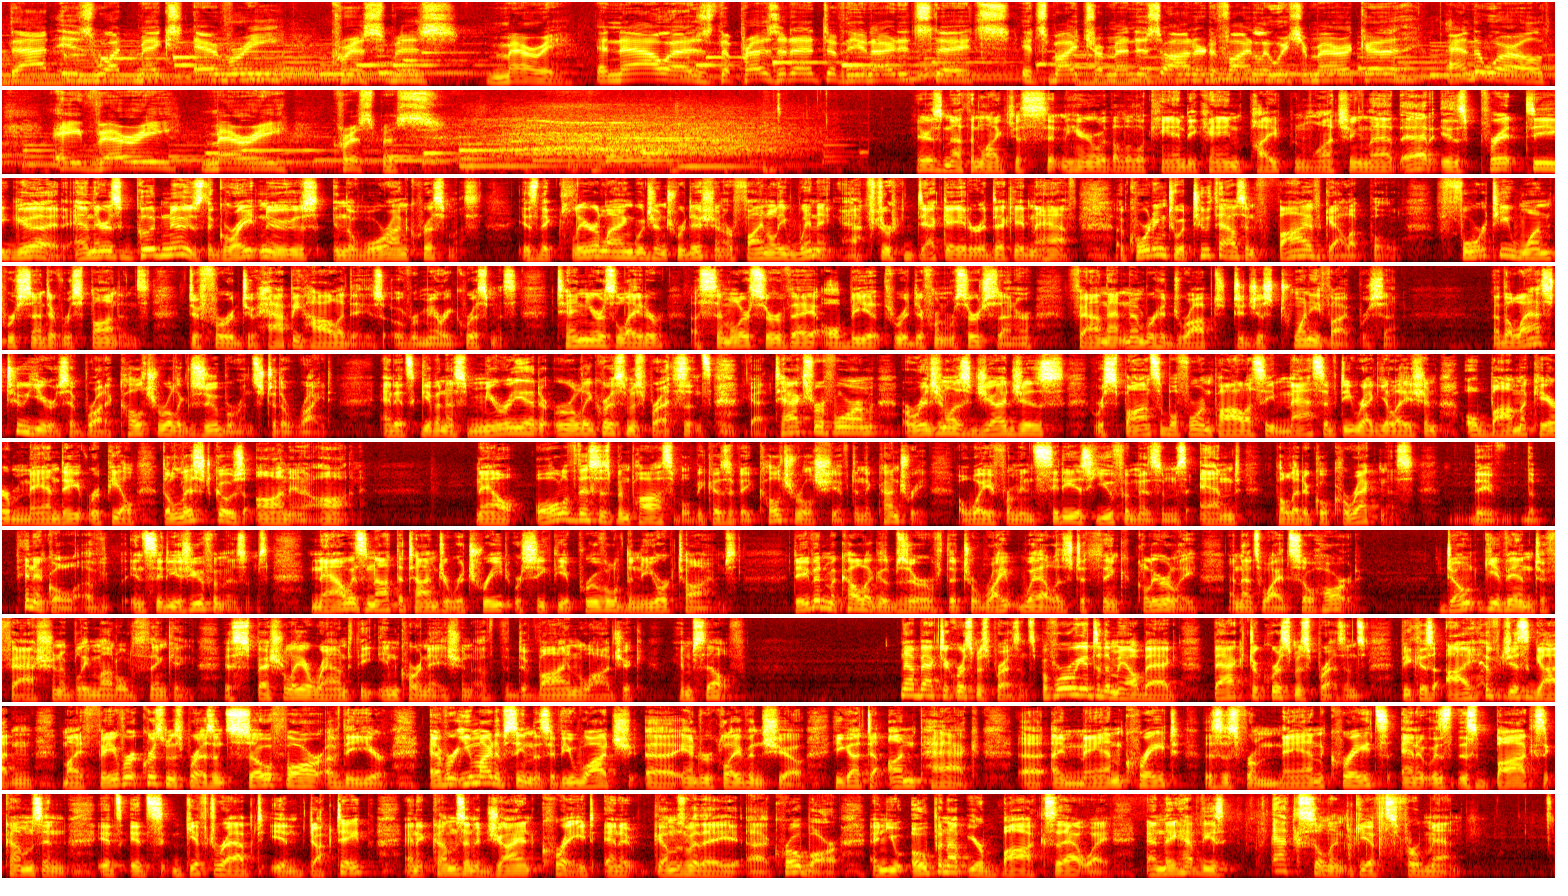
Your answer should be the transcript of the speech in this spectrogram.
That is what makes every Christmas merry. And now, as the President of the United States, it's my tremendous honor to finally wish America and the world a very Merry Christmas. There's nothing like just sitting here with a little candy cane pipe and watching that. That is pretty good. And there's good news. The great news in the war on Christmas is that clear language and tradition are finally winning after a decade or a decade and a half. According to a 2005 Gallup poll, 41% of respondents deferred to happy holidays over Merry Christmas. Ten years later, a similar survey, albeit through a different research center, found that number had dropped to just 25%. Now, the last two years have brought a cultural exuberance to the right, and it's given us myriad early Christmas presents. We got tax reform, originalist judges, responsible foreign policy, massive deregulation, Obamacare mandate repeal. The list goes on and on. Now, all of this has been possible because of a cultural shift in the country away from insidious euphemisms and political correctness, the, the pinnacle of insidious euphemisms. Now is not the time to retreat or seek the approval of the New York Times. David McCullough observed that to write well is to think clearly, and that's why it's so hard. Don't give in to fashionably muddled thinking, especially around the incarnation of the divine logic himself. Now back to Christmas presents. Before we get to the mailbag, back to Christmas presents because I have just gotten my favorite Christmas present so far of the year. Ever you might have seen this if you watch uh, Andrew Klavan's show. He got to unpack uh, a man crate. This is from Man Crates, and it was this box. It comes in it's it's gift wrapped in duct tape, and it comes in a giant crate, and it comes with a uh, crowbar, and you open up your box that way, and they have these excellent gifts for men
